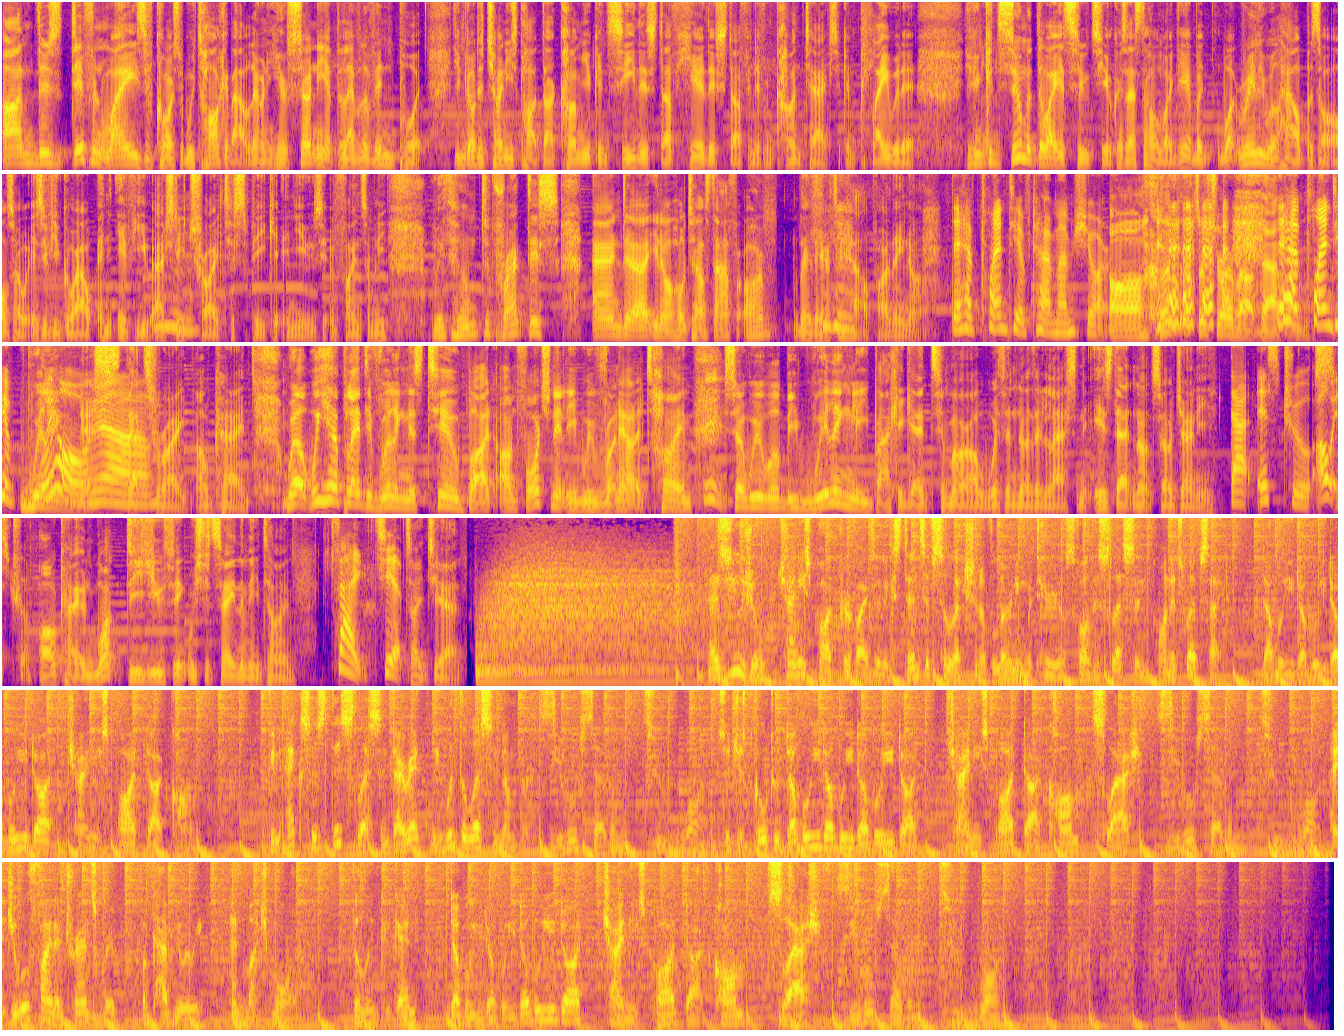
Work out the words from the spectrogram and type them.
Um, there's different ways, of course, we talk about learning here. Certainly at the level of input, you can go to ChinesePod.com, you can see this stuff, hear this stuff in different contexts, you can play with it, you can consume it the way it suits you, because that's the whole idea. But what really will help is also is if you go out and if you actually try to speak it and use it and find somebody with whom to practice. And, uh, you know, hotel staff are they there to help, are they not? They have plenty of time, I'm sure. Oh, I'm not so sure about that. they one. have plenty of will. Willingness. Yeah. That's right. Okay. Well, we have plenty of willingness too, but unfortunately, we've run out of time. So we will be willingly back again tomorrow with another lesson. Is that not so, Jenny? That is true. Always true. Okay. And what do you think we should say in the meantime? 再见。再见. As usual, ChinesePod provides an extensive selection of learning materials for this lesson on its website, www.chinesepod.com. You can access this lesson directly with the lesson number, 0721 so just go to www.chinesepod.com slash 0721 and you will find a transcript, vocabulary, and much more. The link again, www.chinesepod.com slash 0721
